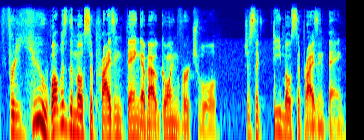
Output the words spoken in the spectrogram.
For you, what was the most surprising thing about going virtual? Just like the most surprising thing.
